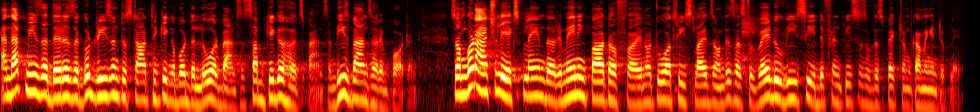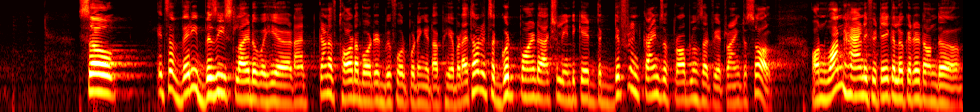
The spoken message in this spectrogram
And that means that there is a good reason to start thinking about the lower bands, the sub-gigahertz bands, and these bands are important. So I'm going to actually explain the remaining part of uh, you know, two or three slides on this as to where do we see different pieces of the spectrum coming into play. So it's a very busy slide over here, and I kind of thought about it before putting it up here, but I thought it's a good point to actually indicate the different kinds of problems that we are trying to solve. On one hand, if you take a look at it on the,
